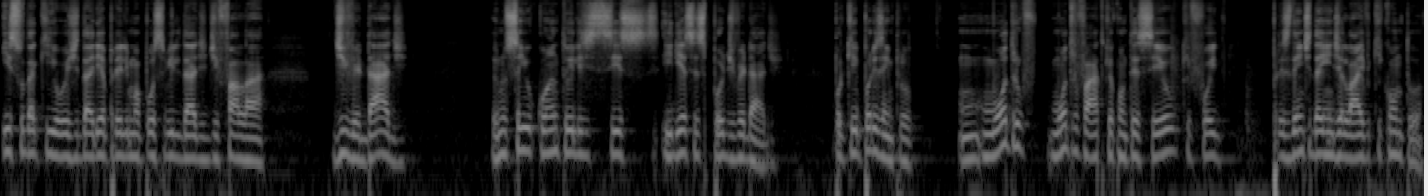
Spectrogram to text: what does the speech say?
isso daqui hoje daria pra ele uma possibilidade de falar de verdade, eu não sei o quanto ele se, iria se expor de verdade. Porque, por exemplo, um, um outro, um outro fato que aconteceu, que foi presidente da Indie Live que contou.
